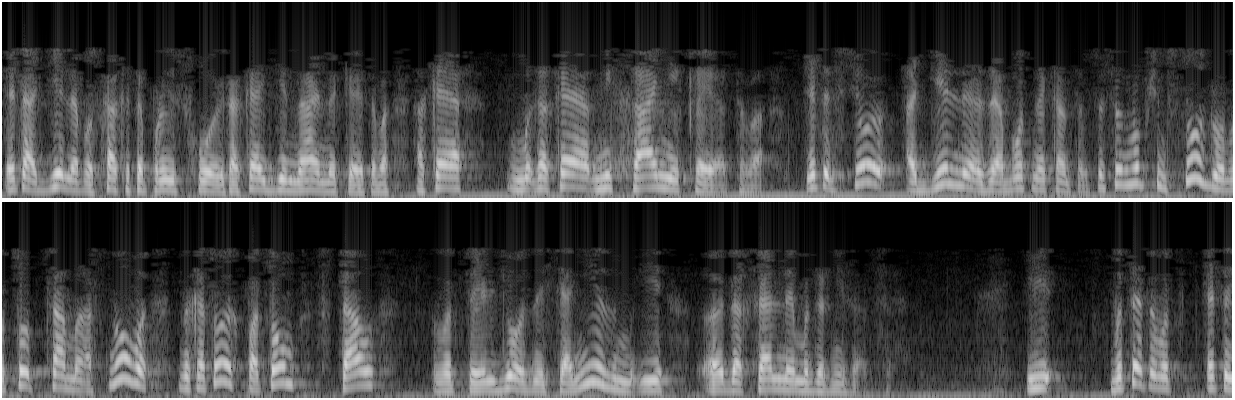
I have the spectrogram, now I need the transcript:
Это отдельный вопрос, как это происходит, какая динамика этого, какая, какая механика этого. Это все отдельная заработанная концепция. То есть он, в общем, создал вот тот самый основы, на которых потом стал вот религиозный сионизм и э, доксальная модернизация. И вот эта вот эта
